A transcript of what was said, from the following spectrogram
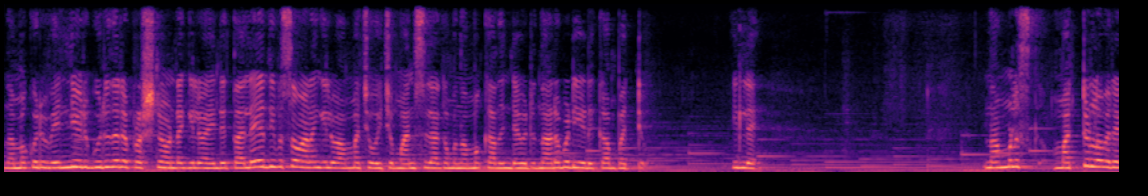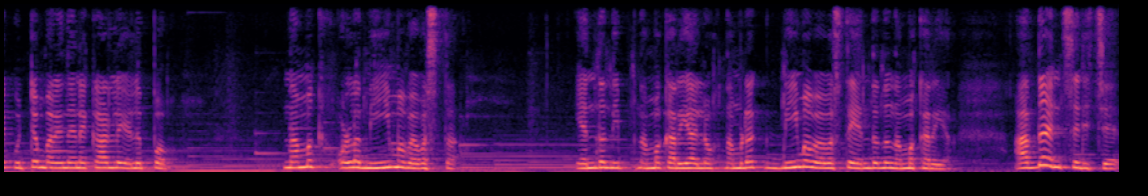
നമുക്കൊരു വലിയൊരു ഗുരുതര പ്രശ്നം ഉണ്ടെങ്കിലും അതിന്റെ തലേ ദിവസമാണെങ്കിലും അമ്മ ചോദിച്ച് മനസ്സിലാക്കുമ്പോൾ നമുക്കതിന്റെ ഒരു നടപടി എടുക്കാൻ പറ്റും. ഇല്ലേ? നമ്മൾ മറ്റുള്ളവരെ കുറ്റം പറയുന്നതിനേക്കാളും എളുപ്പം നമുക്ക് ഉള്ള നിയമവ്യവസ്ഥ എന്തെന്ന് നമുക്കറിയാമല്ലോ നമ്മുടെ നിയമവ്യവസ്ഥ എന്തെന്ന് നമുക്കറിയാം അതനുസരിച്ച്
